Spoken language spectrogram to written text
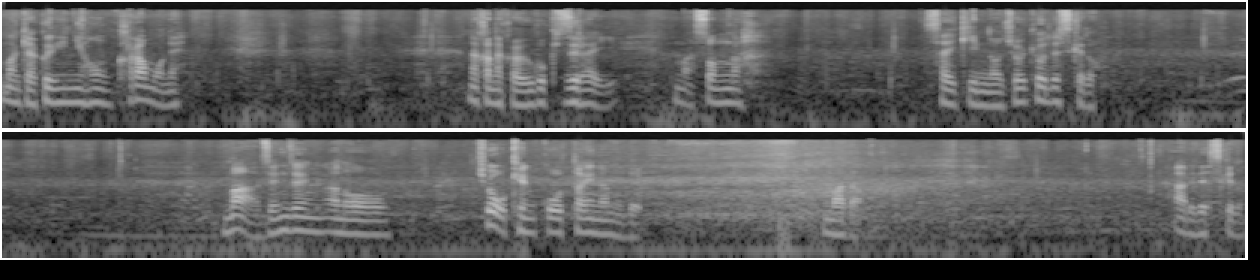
まあ、逆に日本からもねなかなか動きづらい、まあ、そんな最近の状況ですけど。まあ全然あの超健康体なのでまだあれですけど。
